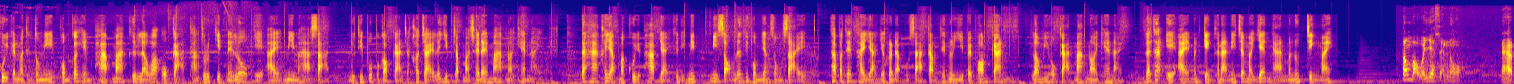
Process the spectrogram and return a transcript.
คุยกันมาถึงตรงนี้ ผมก็เห็นภาพมากขึ้นแล้วว่าโอกาสทางธุรกิจในโลก AI มีมหาศาลอยู่ที่ผู้ประกอบการจะเข้าใจและหยิบจับมาใช้ได้มากน้อยแค่ไหน แต่หากขยับมาคุยภาพใหญ่ขึ้นอีกนิด มี 2 เรื่องที่ผมยังสงสัย ถ้าประเทศไทยอยากยกระดับอุตสาหกรรมเทคโนโลยีไปพร้อมกัน เรามีโอกาสมากน้อยแค่ไหน และถ้า AI มันเก่งขนาดนี้จะมาแย่งงานมนุษย์จริงไหม ต้องบอกว่า yes and no นะครับ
